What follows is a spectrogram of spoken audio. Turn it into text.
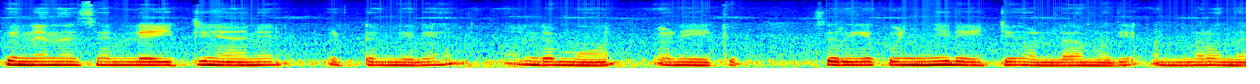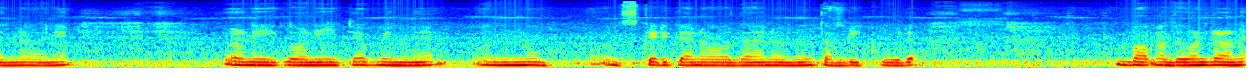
പിന്നെന്ന് വെച്ചാൽ ലൈറ്റ് ഞാൻ ഇട്ടെങ്കിൽ എന്റെ മോൻ എണീക്കും. ചെറിയ കുഞ്ഞ് ലൈറ്റ് കണ്ടാൽ മതി. അന്നേരം തന്നെ അവന് എണീക്കും എണീറ്റാൽ പിന്നെ ഒന്നും നിസ്കരിക്കാനോ ഓതാനോ ഒന്നും തമ്പിക്കൂല. അപ്പം അതുകൊണ്ടാണ്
